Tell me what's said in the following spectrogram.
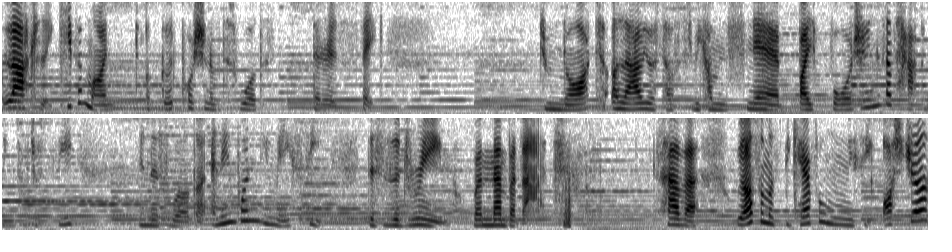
lastly, keep in mind a good portion of this world is, there is fake. Do not allow yourselves to become ensnared by forgings of happenings which you see in this world or anyone you may see. This is a dream. Remember that. However, we also must be careful when we see Austria,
